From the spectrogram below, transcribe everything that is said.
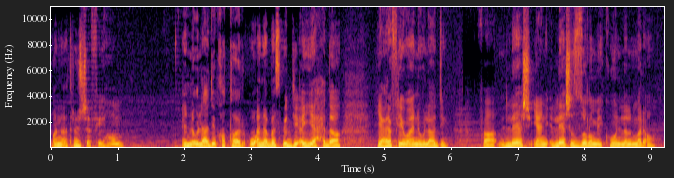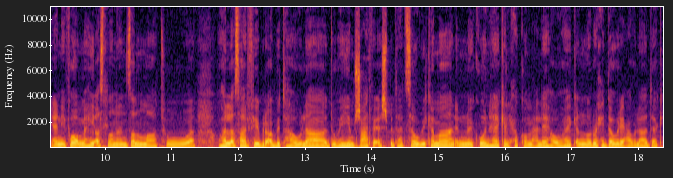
وأنا أترجى فيهم إن أولادي بخطر وأنا بس بدي أي حدا يعرف لي وين أولادي. فليش يعني ليش الظلم يكون للمرأة؟ يعني فوق ما هي أصلا انظلمت و- وهلأ صار في برقبتها أولاد وهي مش عارفة إيش بدها تسوي. كمان إنه يكون هيك الحكم عليها وهيك إنه روحي دوري على أولادك.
